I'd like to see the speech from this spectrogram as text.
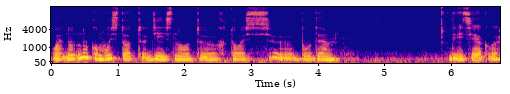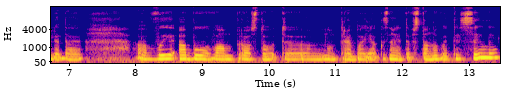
Ой, ну, ну комусь тут дійсно от е, хтось е, буде. Дивіться, як виглядає. Ви або вам просто от, е, ну, треба, як знаєте, встановити сили,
